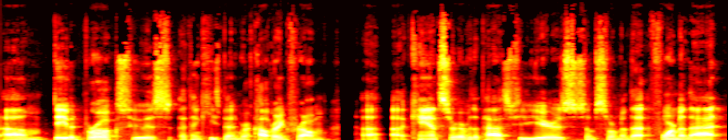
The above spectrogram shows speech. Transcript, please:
um, David Brooks, who is, I think he's been recovering from uh, cancer over the past few years, some sort of that form of that.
